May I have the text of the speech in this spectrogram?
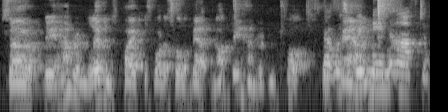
So the 111th Pope is what it's all about, not the 112th. That was written in after.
